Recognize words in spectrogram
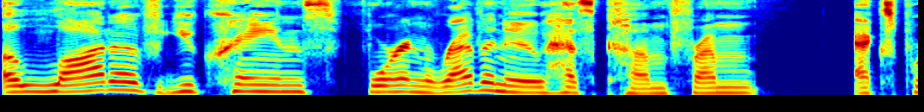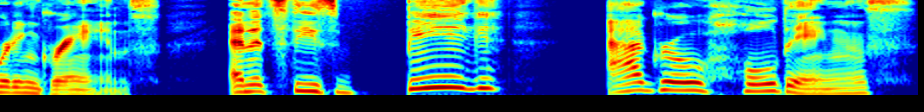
A lot of Ukraine's foreign revenue has come from exporting grains. And it's these big agro holdings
